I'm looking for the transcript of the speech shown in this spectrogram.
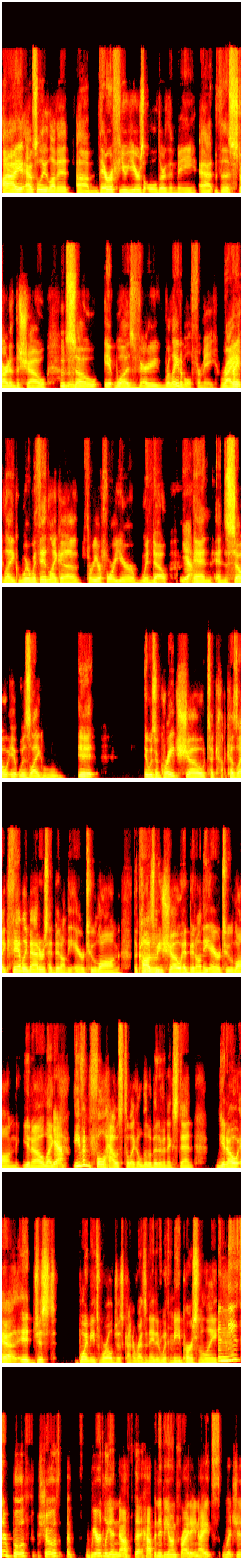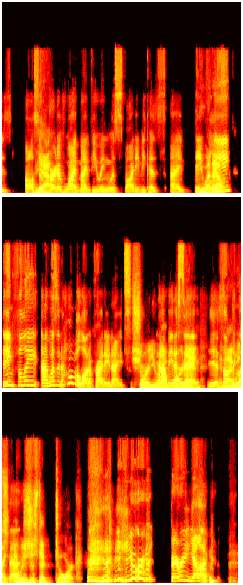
I absolutely love it. Um, they're a few years older than me at the start of the show. Mhm. So it was very relatable for me, right? Right. Like we're within like a three or four year window. Yeah, and and so it was like it it was a great show to because like family matters had been on the air too long the cosby show had been on the air too long you know like yeah, even full house to like a little bit of an extent you know uh, it just boy meets world just kind of resonated with me personally and these are both shows. Uh, weirdly enough, that happen to be on Friday nights, which is also Yeah. part of why my viewing was spotty because I thankfully, thankfully, I wasn't home a lot of Friday nights. sure you were Happy to say, yeah, something was- like that. i was just a dork you were very young.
